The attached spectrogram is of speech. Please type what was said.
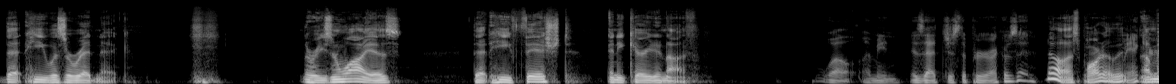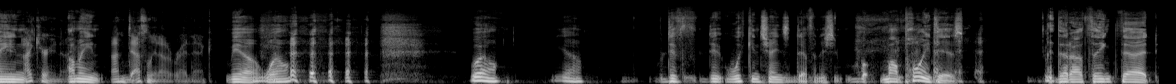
that he was a redneck. the reason why is that he fished and he carried a knife. Well, I mean, is that just a prerequisite? No, that's part of it. I, I, carry, mean, I carry a knife. I mean, I'm definitely not a redneck. yeah. Well, well, yeah. Def, de- we can change the definition. But my point is that I think that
